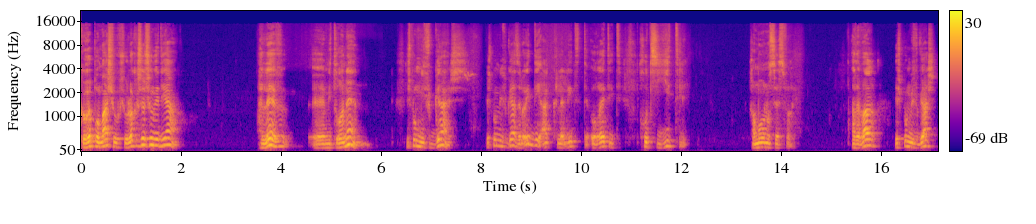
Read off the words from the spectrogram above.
קורה פה משהו שהוא לא קשור לשום ידיעה. הלב אה, מתרונן. יש פה מפגש. יש פה מפגש, זה לא ידיעה כללית, תיאורטית, חוציית לי. חמור נושא ספרים. הדבר, יש פה מפגש,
